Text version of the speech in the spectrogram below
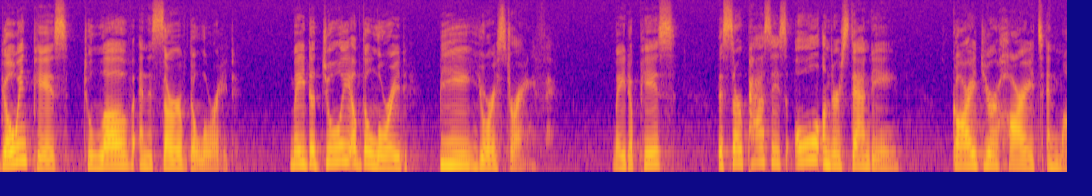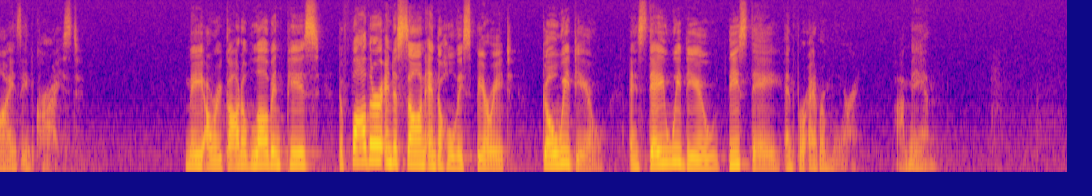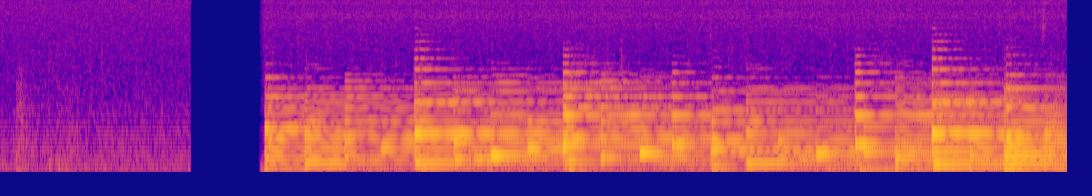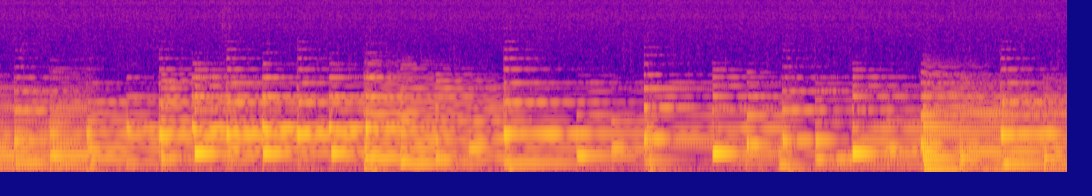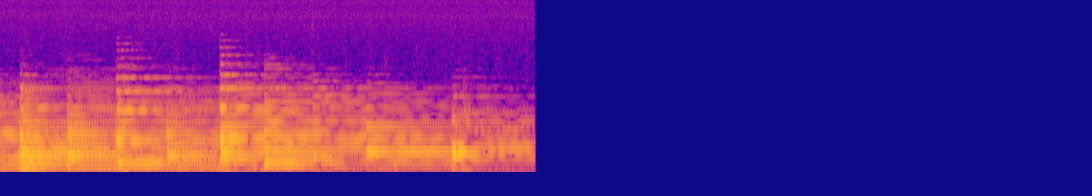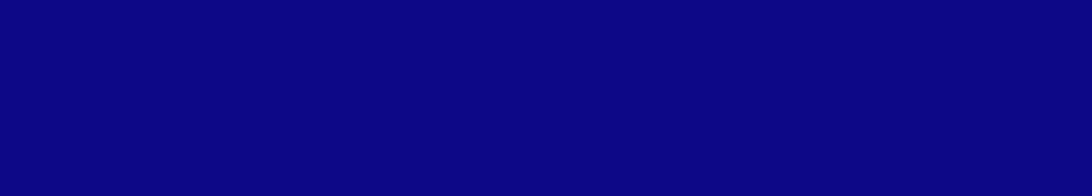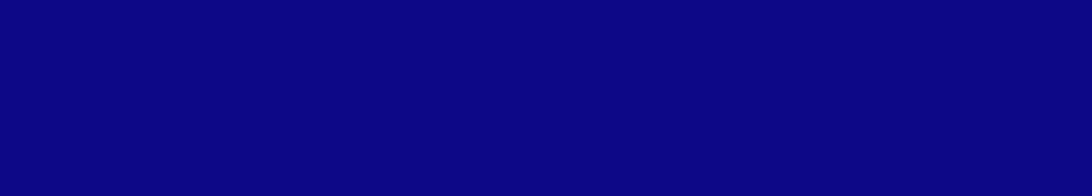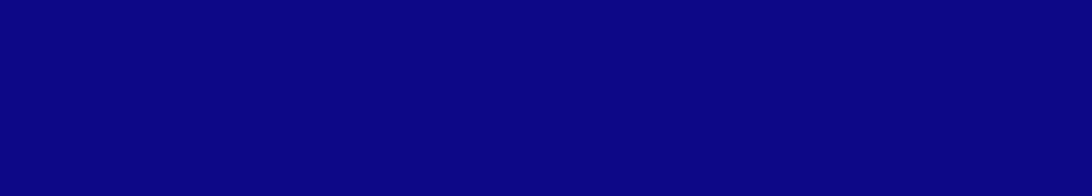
go in peace to love and serve the Lord. May the joy of the Lord be your strength. May the peace that surpasses all understanding guard your hearts and minds in Christ. May our God of love and peace, the Father and the Son and the Holy Spirit, go with you and stay with you this day and forevermore. Amen.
